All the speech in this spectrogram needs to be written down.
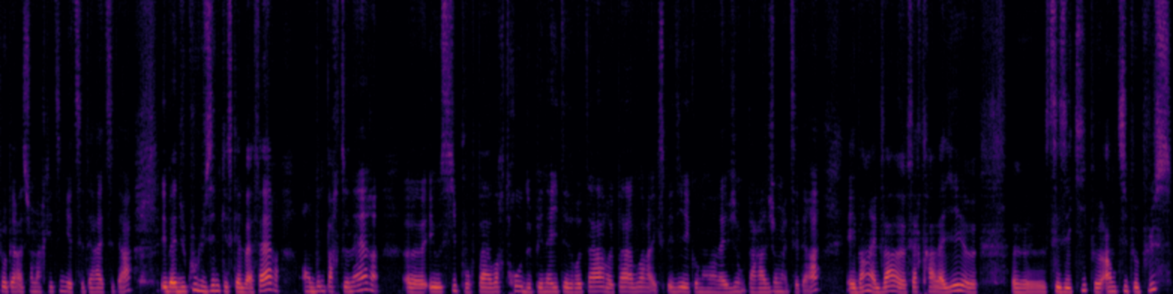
l'opération marketing, etc., etc. Et bah, du coup, l'usine, qu'est-ce qu'elle va faire? En bon partenaire, euh, et aussi pour pas avoir trop de pénalités de retard, pas avoir à expédier les commandes par avion, etc. Et ben, elle va euh, faire travailler euh, ses équipes un petit peu plus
